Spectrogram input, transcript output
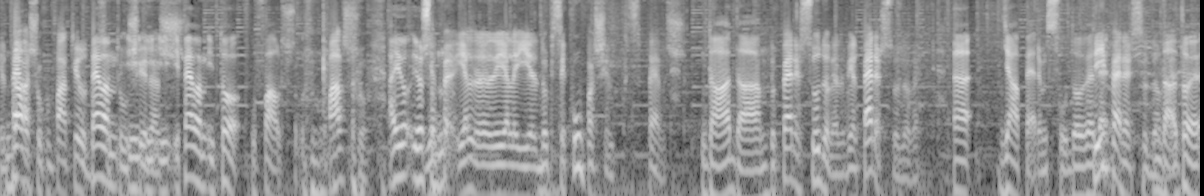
Jel Da. pevaš u kupatilu da Pevam se i, i, tuširaš? i, i pevam i to u falšu. Falšu? A jo, još Jel, jel, jel, jel, dok se kupaš ili pevaš? Da, da. Dok pereš sudove, jel pereš sudove? E, ja perem sudove. Ti de- pereš sudove? Da, to je,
